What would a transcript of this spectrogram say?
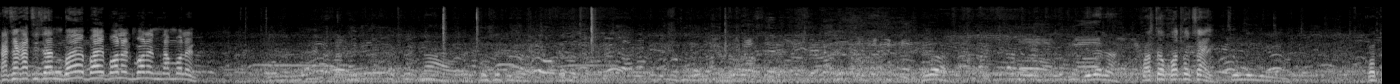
কাছাকাছি যান ভাই ভাই বলেন বলেন দাম বলেন। কত কত চাই? কত?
